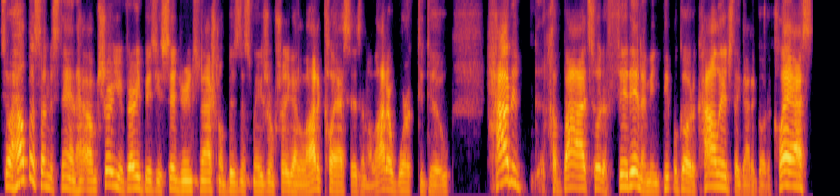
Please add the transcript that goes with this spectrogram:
So help us understand how I'm sure you're very busy. You said you're an international business major. I'm sure you got a lot of classes and a lot of work to do. How did Chabad sort of fit in? I mean, people go to college, they got to go to class,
